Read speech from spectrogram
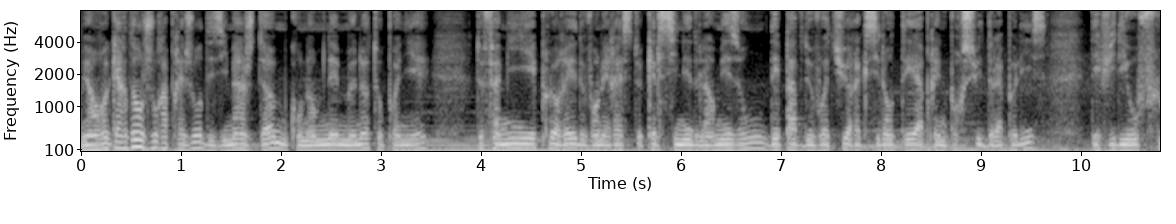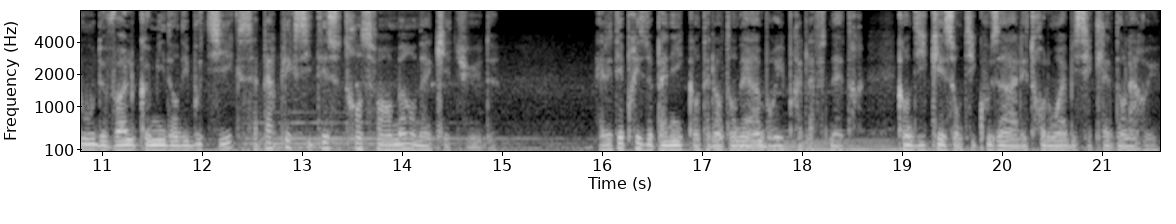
Mais en regardant jour après jour des images d'hommes qu'on emmenait menottes au poignet, de familles éplorées devant les restes calcinés de leur maison, d'épaves de voitures accidentées après une poursuite de la police, des vidéos floues de vols commis dans des boutiques, sa perplexité se transforma en inquiétude. Elle était prise de panique quand elle entendait un bruit près de la fenêtre, quand Dick et son petit cousin allaient trop loin à bicyclette dans la rue.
